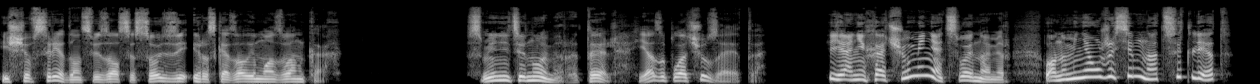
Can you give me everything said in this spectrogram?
Еще в среду он связался с Оззи и рассказал ему о звонках. «Смените номер, Этель, я заплачу за это». «Я не хочу менять свой номер, он у меня уже семнадцать лет».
